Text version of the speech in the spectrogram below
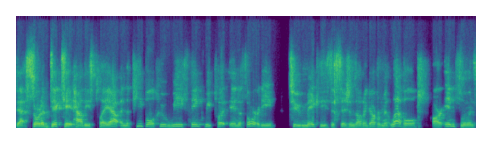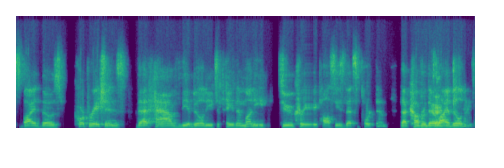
that sort of dictate how these play out. And the people who we think we put in authority to make these decisions on a government level are influenced by those corporations that have the ability to pay them money to create policies that support them, that cover their okay. liabilities.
